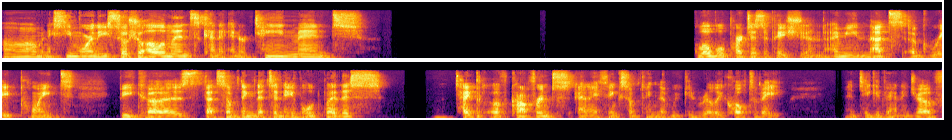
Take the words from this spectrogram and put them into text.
Um, and I see more of these social elements, kind of entertainment, global participation. I mean, that's a great point because that's something that's enabled by this type of conference. And I think something that we could really cultivate and take advantage of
